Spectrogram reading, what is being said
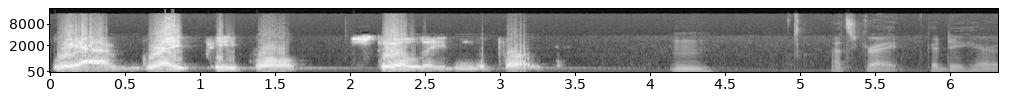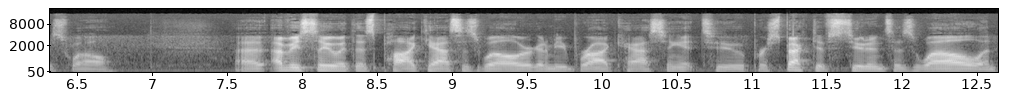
we have great people still leading the program. Mm. That's great. Good to hear as well. Uh, obviously, with this podcast as well, we're going to be broadcasting it to prospective students as well, and,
